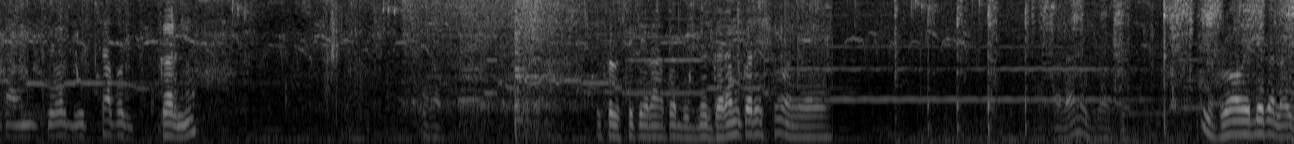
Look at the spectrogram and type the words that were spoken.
ગાયનું પ્યોર દૂધ છે આપણે ઘરનું સૌથી પહેલાં આપણે દૂધને ગરમ કરીશું અને ઉભરા એટલે તો લઉં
